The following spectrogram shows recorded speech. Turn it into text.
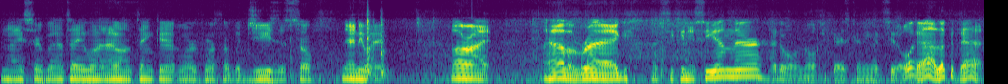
nicer, but I'll tell you what. I don't think it worked worth a bejesus. So anyway, all right. I have a rag. Let's see. Can you see in there? I don't know if you guys can even see. Oh yeah, look at that.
